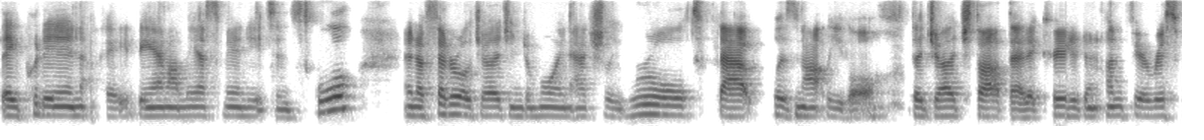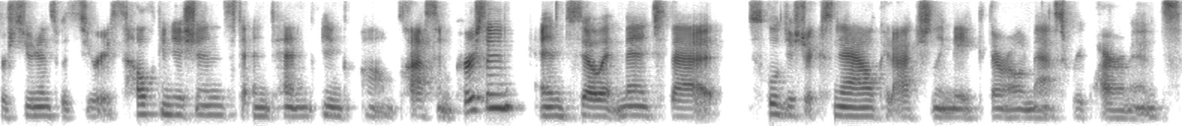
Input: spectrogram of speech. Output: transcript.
they put in a ban on mask mandates in school, and a federal judge in Des Moines actually ruled that was not legal. The judge thought that it created an unfair risk for students with serious health conditions to attend in um, class in person. And so it meant that school districts now could actually make their own mask requirements.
